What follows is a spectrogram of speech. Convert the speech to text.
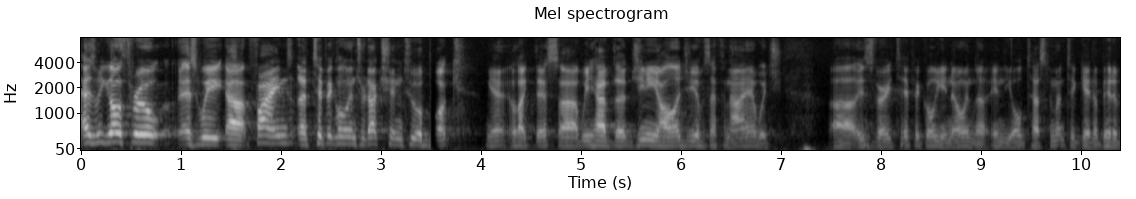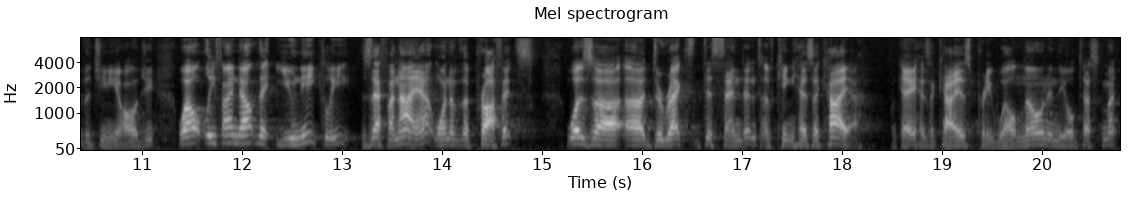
as we go through, as we uh, find a typical introduction to a book yeah, like this, uh, we have the genealogy of Zephaniah, which uh, is very typical, you know, in the, in the Old Testament to get a bit of the genealogy. Well, we find out that uniquely, Zephaniah, one of the prophets, was a, a direct descendant of King Hezekiah. Okay, Hezekiah is pretty well known in the Old Testament.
